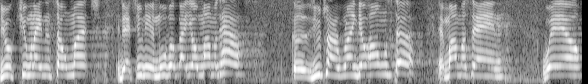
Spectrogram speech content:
you're accumulating so much that you need to move up at your mama's house because you trying to run your own stuff. And mama saying, well,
